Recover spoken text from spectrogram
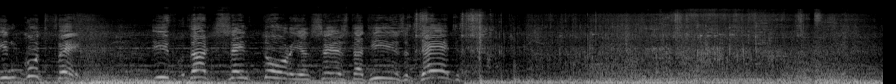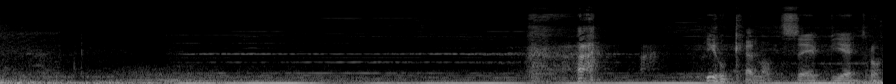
In good faith. If that centurion says that he is dead, You cannot save Pietro.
